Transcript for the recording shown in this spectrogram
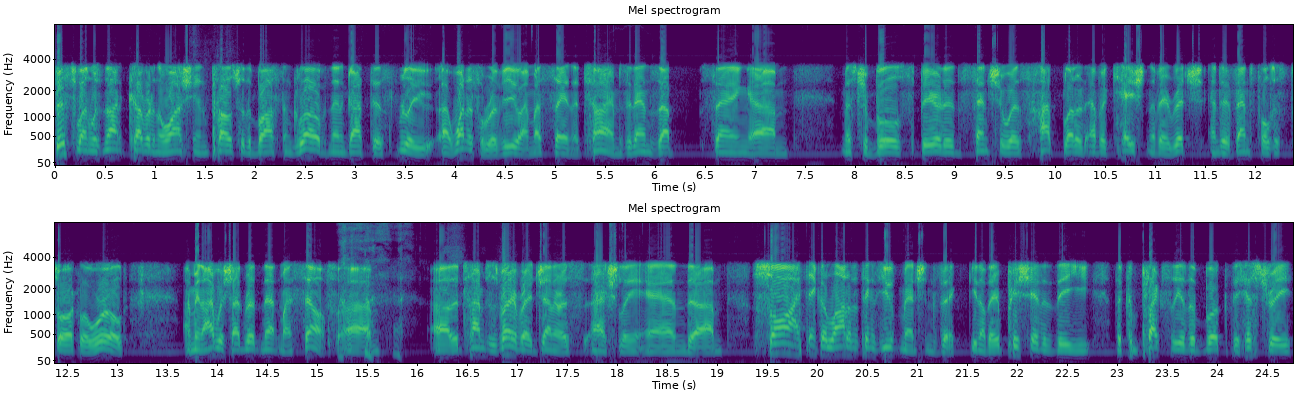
This one was not covered in the Washington Post or the Boston Globe, and then got this really uh, wonderful review, I must say, in the Times. It ends up saying, um, Mr. Bull's spirited, sensuous, hot blooded evocation of a rich and eventful historical world. I mean, I wish I'd written that myself. Um, uh, the Times is very, very generous, actually, and um, saw, I think, a lot of the things you've mentioned, Vic. You know, they appreciated the the complexity of the book, the history,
